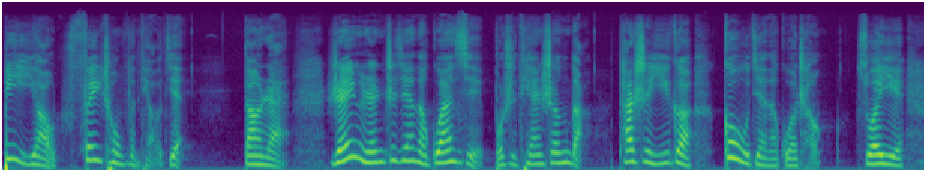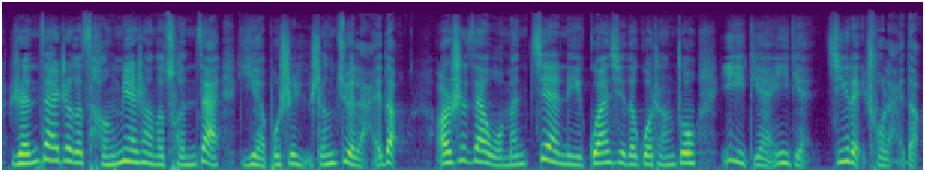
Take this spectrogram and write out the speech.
必要非充分条件。当然，人与人之间的关系不是天生的，它是一个构建的过程。所以，人在这个层面上的存在也不是与生俱来的，而是在我们建立关系的过程中一点一点积累出来的。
